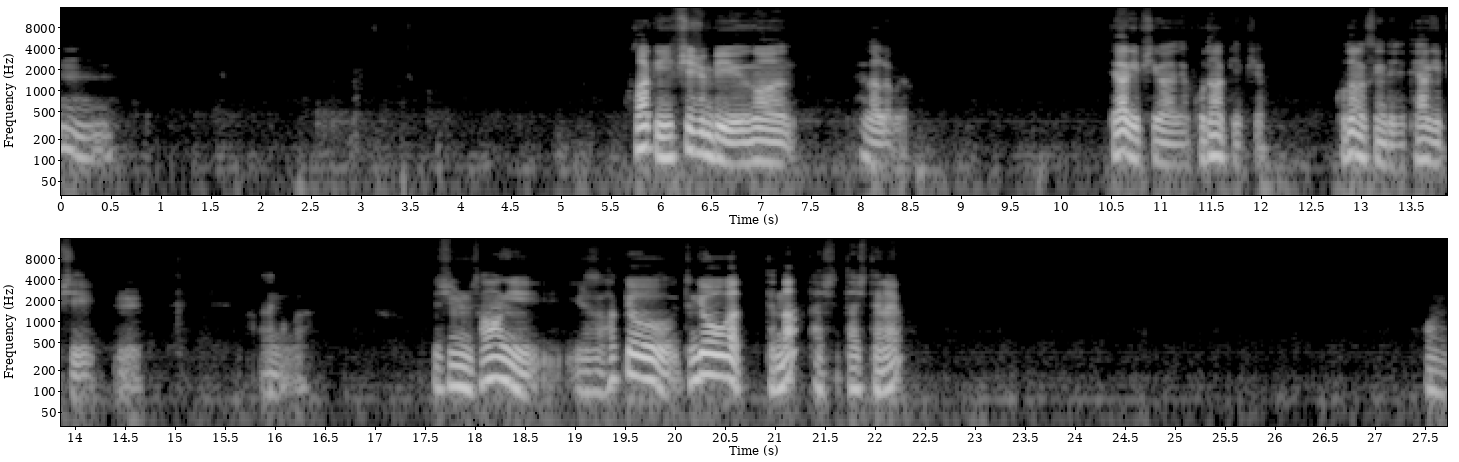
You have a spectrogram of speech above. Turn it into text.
음. 고등학교 입시 준비 응원 해달라고요. 대학 입시가 아니라 고등학교 입시요. 고등학생인데 이제 대학 입시를 하는 건가? 지금 상황이 이래서 학교 등교가 됐나? 다시 다시 되나요? 어,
